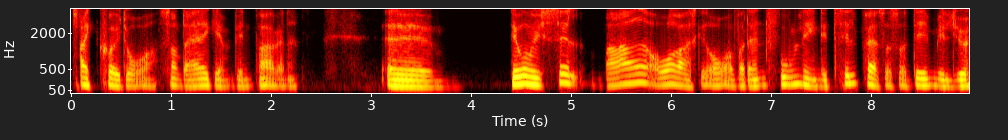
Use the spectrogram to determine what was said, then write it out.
trækkorridorer, som der er igennem vindparkerne. Øh, det var vi selv meget overrasket over, hvordan fuglene egentlig tilpasser sig det miljø,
